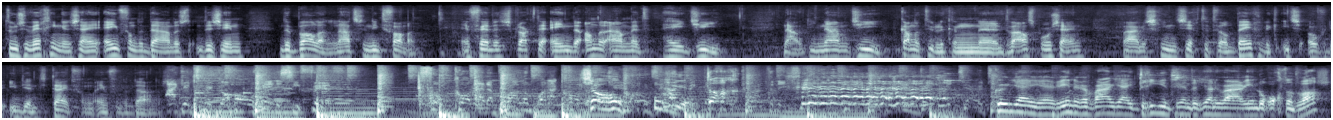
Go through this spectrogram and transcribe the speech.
Toen ze weggingen, zei een van de daders de zin: De ballen, laat ze niet vallen. En verder sprak de een de ander aan met Hey G. Nou, die naam G kan natuurlijk een eh, dwaalspoor zijn. Maar misschien zegt het wel degelijk iets over de identiteit van een van de daders. Zo, goeiedag. Kun jij je herinneren waar jij 23 januari in de ochtend was?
